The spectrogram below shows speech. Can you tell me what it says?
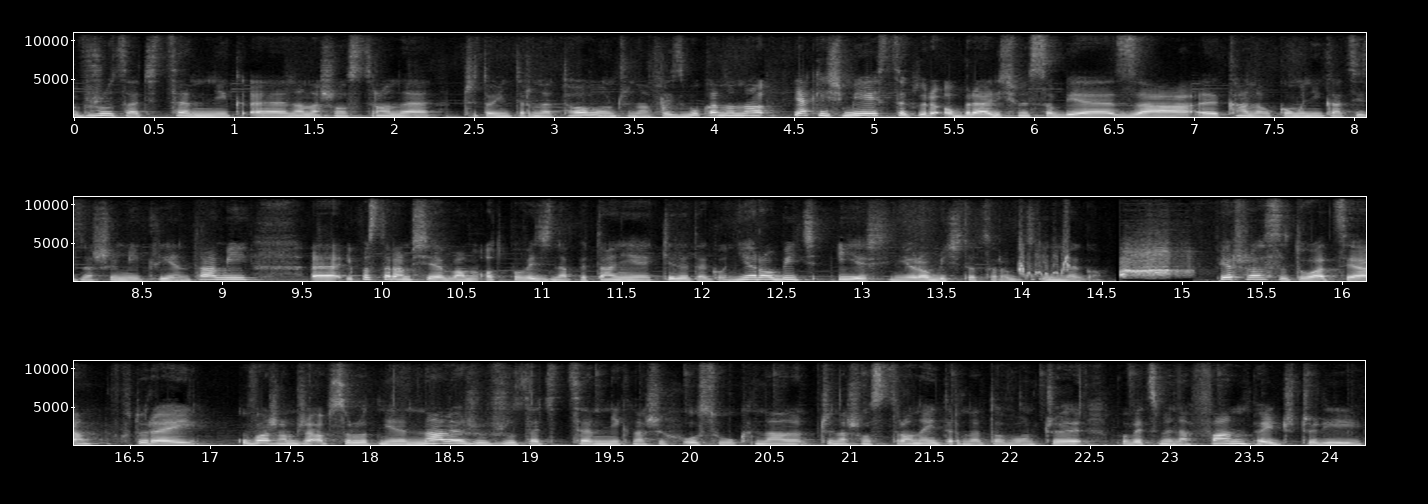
wrzucać cennik e, na naszą stronę, czy to internetową, czy na Facebooka, no na jakieś miejsce, które obraliśmy sobie za e, kanał komunikacji z naszymi klientami i postaram się Wam odpowiedzieć na pytanie, kiedy tego nie robić i jeśli nie robić, to co robić innego. Pierwsza sytuacja, w której uważam, że absolutnie należy wrzucać cennik naszych usług na czy naszą stronę internetową, czy powiedzmy na fanpage, czyli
